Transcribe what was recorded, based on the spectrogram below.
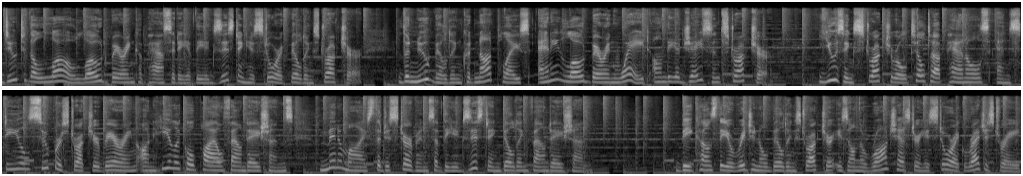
Due to the low load-bearing capacity of the existing historic building structure, the new building could not place any load-bearing weight on the adjacent structure. Using structural tilt-up panels and steel superstructure bearing on helical pile foundations minimize the disturbance of the existing building foundation. Because the original building structure is on the Rochester Historic Registry,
